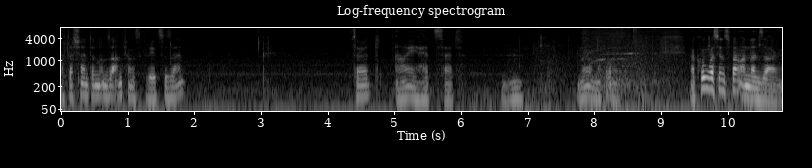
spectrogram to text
Ach, das scheint dann unser Anfangsgerät zu sein. Third Eye Headset. Mhm. Na, mal gucken. Mal gucken, was sie uns beim anderen sagen.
